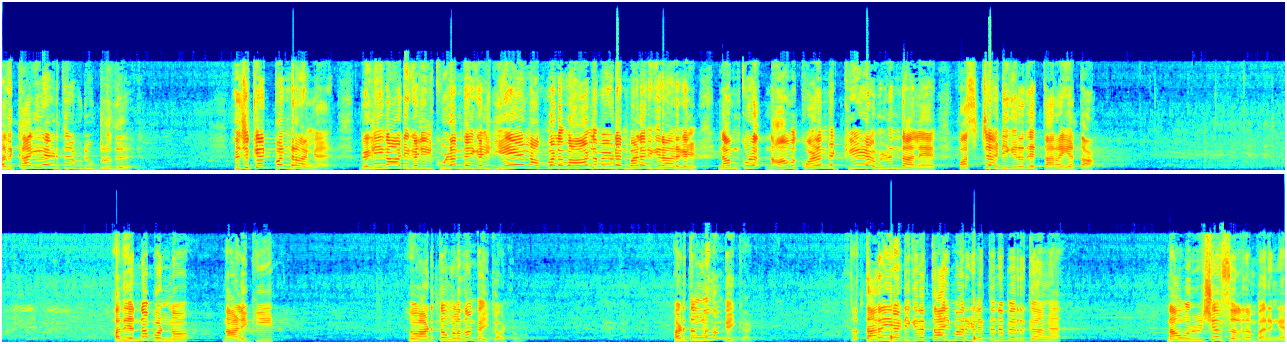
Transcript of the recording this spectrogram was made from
அது கையில் எடுத்து அப்படி விட்டுருது. எஜுகேட் பண்ணுறாங்க வெளிநாடுகளில் குழந்தைகள் ஏன் அவ்வளவு ஆளுமையுடன் வளர்கிறார்கள்? நம் குழ நாம் குழந்தை கீழே விழுந்தாலே ஃபஸ்ட்டு அடிக்கிறதே தரையை தான் அது என்ன பண்ணும்? நாளைக்கு அடுத்தவங்கள தான் கை காட்டும் அடுத்தவங்கள தான் கை காட்டும் த- தரையை அடிக்கிற தாய்மார்கள் எத்தனை பேர் இருக்காங்க? நான் ஒரு விஷயம் சொல்கிறேன் பாருங்க.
